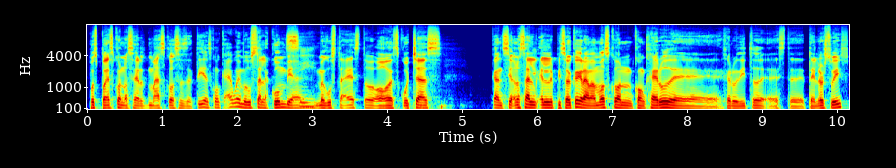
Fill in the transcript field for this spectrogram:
pues puedes conocer más cosas de ti. Es como que, ay, güey, me gusta la cumbia, Sí. me gusta esto. O escuchas canciones. O sea, el, el episodio que grabamos con, con Geru de Gerudito de, este, de Taylor Swift.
